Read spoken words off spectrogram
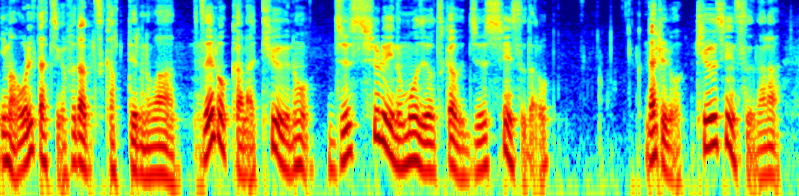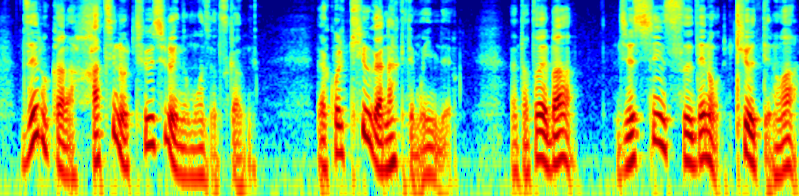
今俺たちが普段使ってるのは0から9の10種類の文字を使う10進数だろだけど9進数なら0から8の9種類の文字を使うんだよ。だからこれ9がなくてもいいんだよ。例えば10進数での9っていうのは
